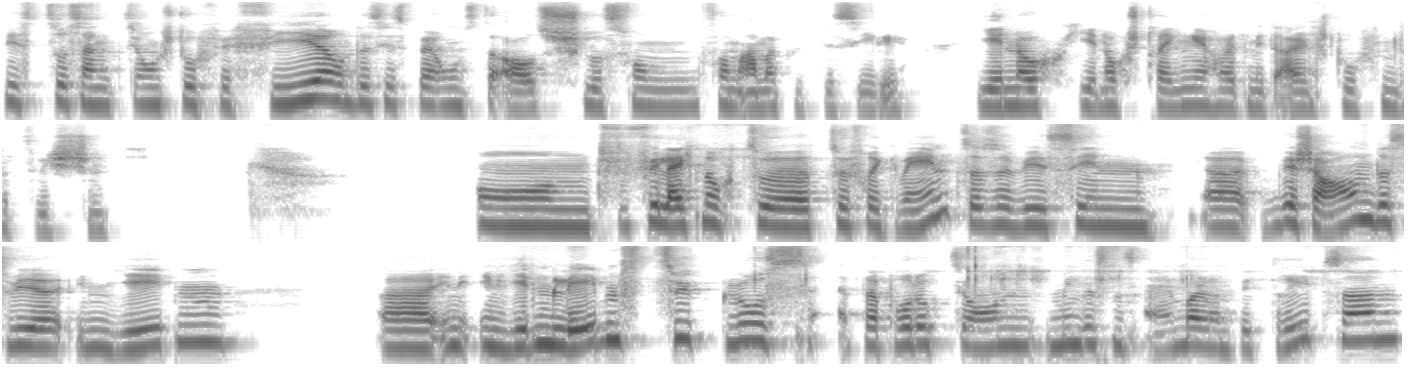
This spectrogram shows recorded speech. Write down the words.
bis zur Sanktionsstufe 4 und das ist bei uns der Ausschluss vom, vom Ammergütesiegel je nach, je nach Strenge halt mit allen Stufen dazwischen. Und vielleicht noch zur, zur Frequenz. Also wir sind, äh, wir schauen, dass wir in jedem, äh, in, in jedem Lebenszyklus der Produktion mindestens einmal am Betrieb sind.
